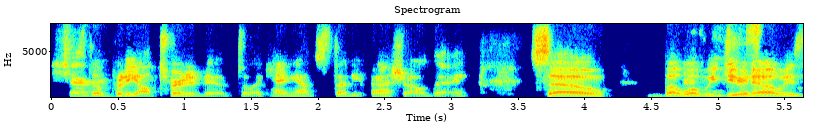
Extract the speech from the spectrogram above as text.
sure. still pretty alternative to like hang out study fascia all day so but That's what we do know is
